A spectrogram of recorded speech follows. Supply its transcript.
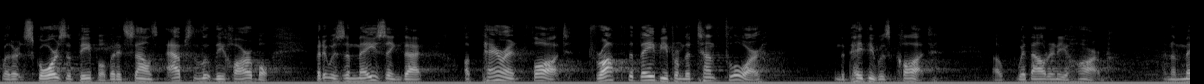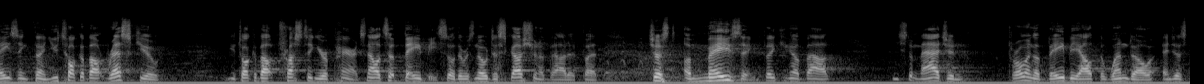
whether it's scores of people, but it sounds absolutely horrible. But it was amazing that a parent thought, dropped the baby from the 10th floor, and the baby was caught uh, without any harm. An amazing thing. You talk about rescue, you talk about trusting your parents. Now it's a baby, so there was no discussion about it, but just amazing thinking about, you just imagine throwing a baby out the window and just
